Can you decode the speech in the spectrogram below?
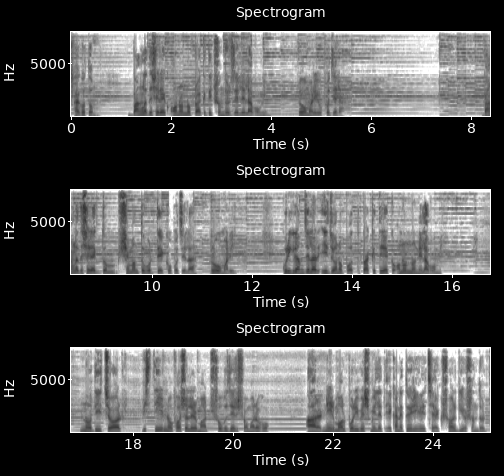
স্বাগতম। বাংলাদেশের এক অনন্য প্রাকৃতিক সৌন্দর্যের লীলাভূমি, রৌমারী উপজেলা। বাংলাদেশের একদম সীমান্তবর্তী এক উপজেলা, রৌমারী। কুড়িগ্রাম জেলার এই জনপদ প্রাকৃতিক এক অনন্য নীলাভূমি নদী চর, বিস্তীর্ণ ফসলের মাঠ, সবুজের সমারোহ আর নির্মল পরিবেশ মিলে এখানে তৈরি হয়েছে এক স্বর্গীয় সৌন্দর্য।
